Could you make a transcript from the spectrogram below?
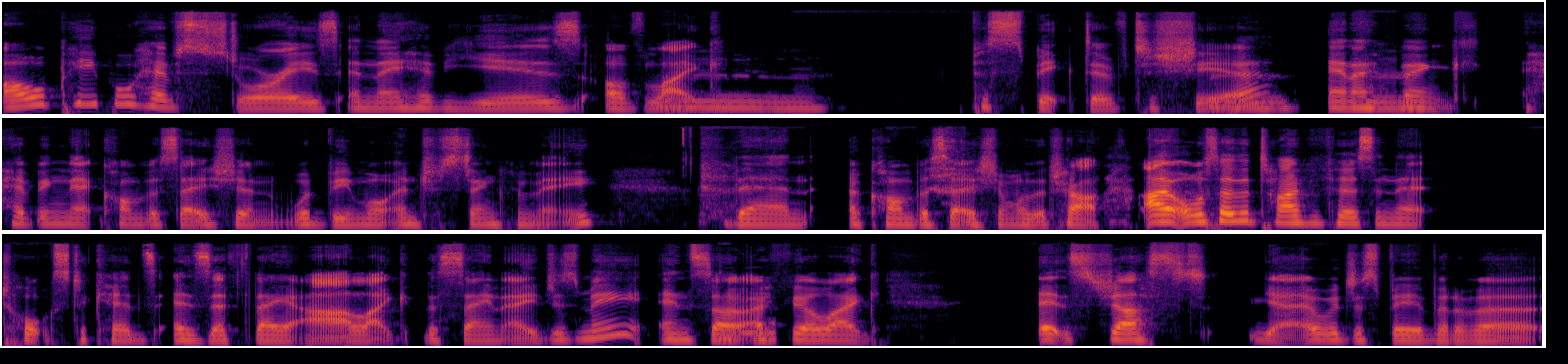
old people have stories and they have years of like Mm, perspective to share. mm, And I mm. think having that conversation would be more interesting for me than a conversation with a child. I'm also the type of person that talks to kids as if they are like the same age as me. And so I Mm. feel like it's just, yeah, it would just be a bit of a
